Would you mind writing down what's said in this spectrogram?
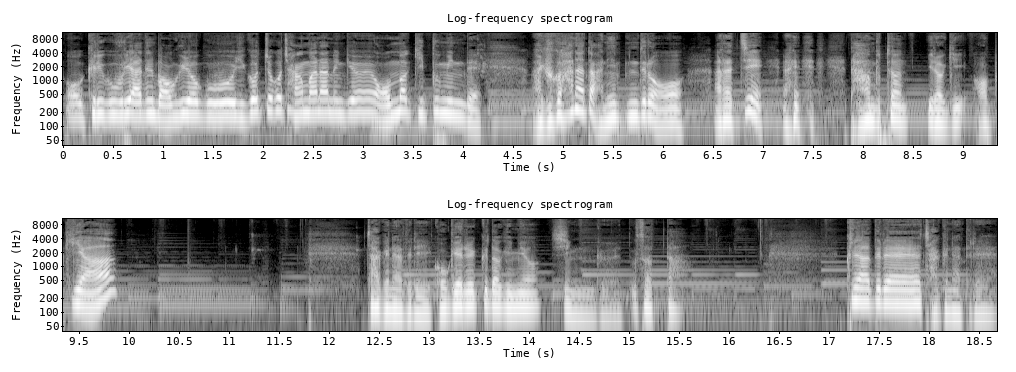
어, 그리고 우리 아들 먹이려고 이것저것 장만하는 게 엄마 기쁨인데. 아, 그거 하나도 안 힘들어. 알았지? 다음부턴 이러기 없기야. 작은 아들이 고개를 끄덕이며 싱긋 웃었다. 큰 아들의 작은 아들의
